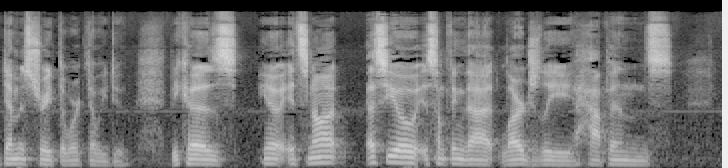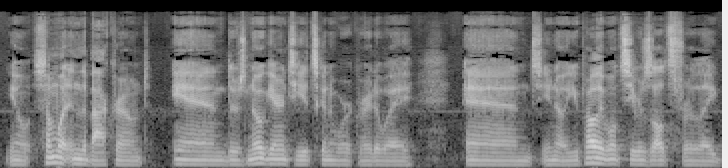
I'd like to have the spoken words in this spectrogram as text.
demonstrate the work that we do. Because, you know, it's not, SEO is something that largely happens, you know, somewhat in the background and there's no guarantee it's going to work right away. And, you know, you probably won't see results for like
